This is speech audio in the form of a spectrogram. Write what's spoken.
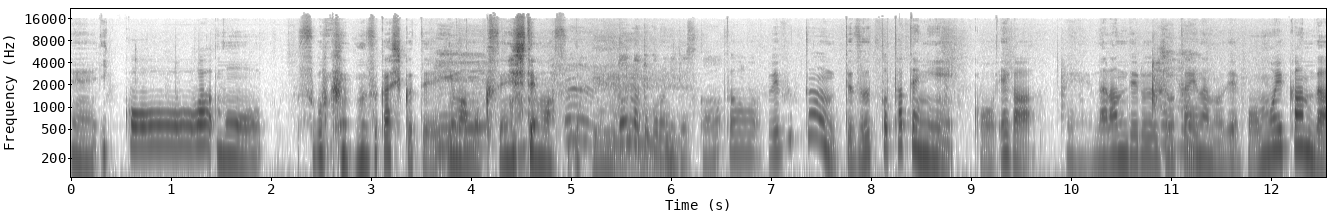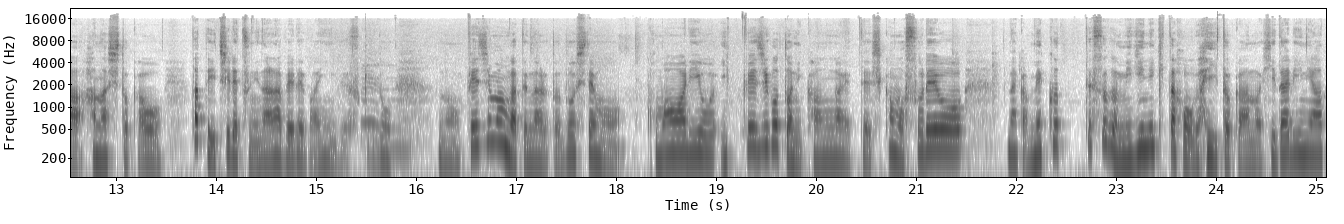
えー一個はもうすごく難しくて今も苦戦してます。どんなところにですか？と Webtoon ってずっと縦にこう絵が、えー並んでる状態なので、こう思い浮かんだ話とかを縦一列に並べればいいんですけど、あのページ漫画ってなるとどうしても小回りを1ページごとに考えてしかもそれをなんかめくってすぐ右に来た方がいいとかあの左にあっ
